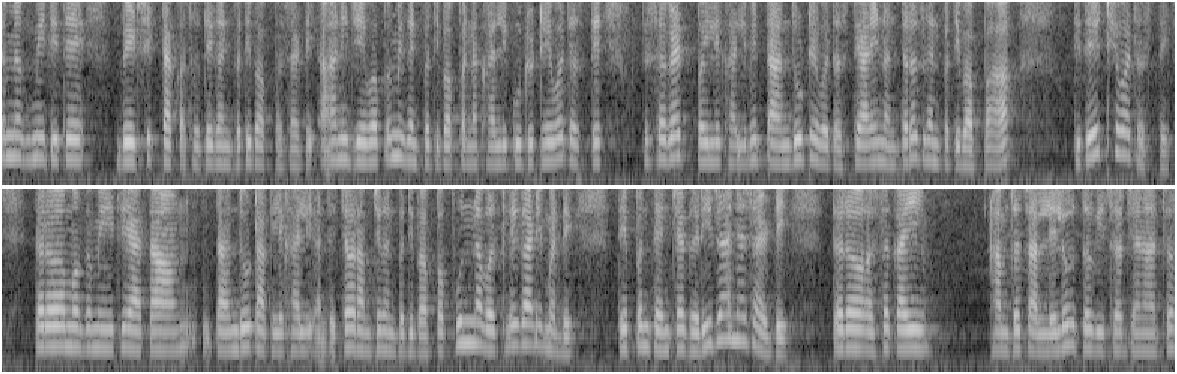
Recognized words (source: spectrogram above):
तर मग मी तिथे बेडशीट टाकत होते गणपती बाप्पासाठी. आणि जेव्हा पण मी गणपती बाप्पांना खाली कुठं ठेवत असते तर सगळ्यात पहिले खाली मी तांदूळ ठेवत असते आणि नंतरच गणपती बाप्पा हा तिथे ठेवत असते. तर मग मी इथे आता तांदूळ टाकले खाली आणि त्याच्यावर आमचे गणपती बाप्पा पुन्हा बसले गाडीमध्ये. ते पण त्यांच्या घरी जाण्यासाठी. तर असं काही आमचं चाललेलं होतं विसर्जनाचं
